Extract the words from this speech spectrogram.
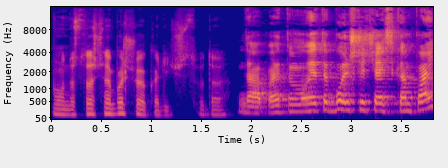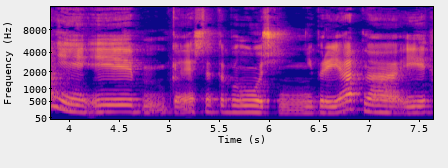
Ну, достаточно большое количество, да. Да, поэтому это большая часть компании, и, конечно, это было очень неприятно. И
